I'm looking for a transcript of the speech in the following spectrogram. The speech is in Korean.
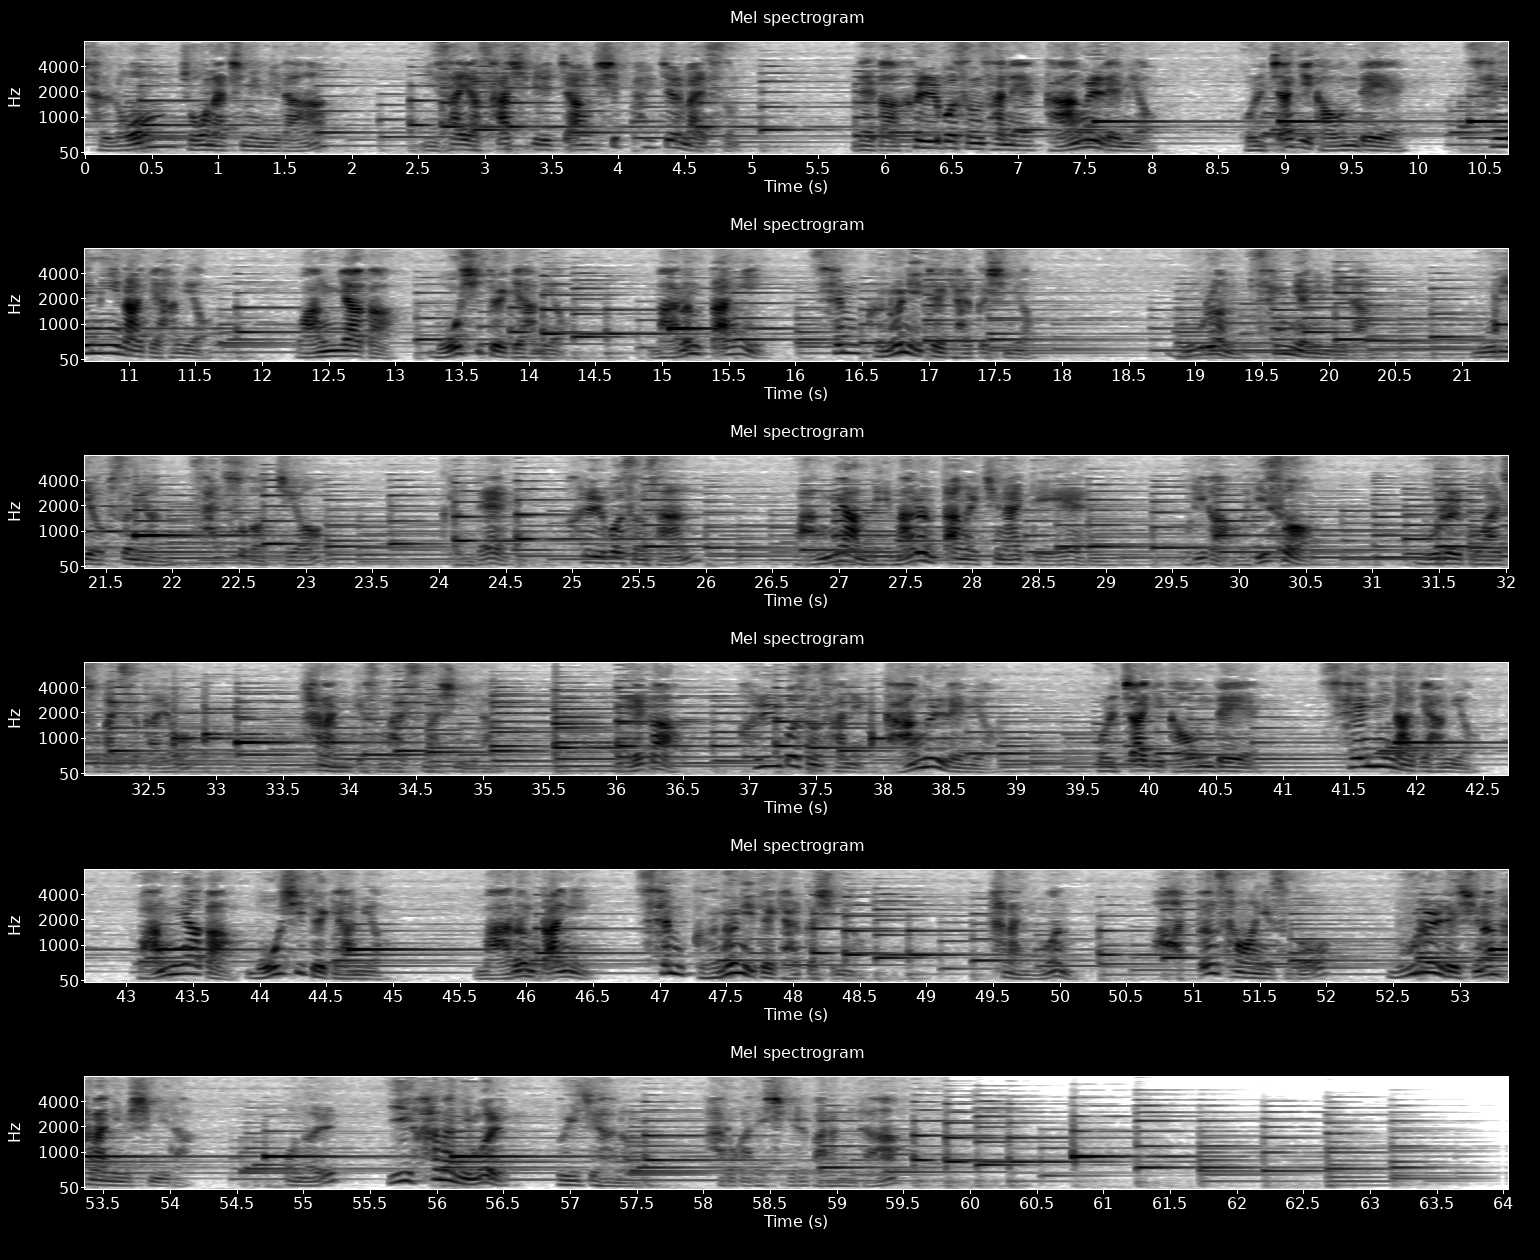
샬롬 좋은 아침입니다. 이사야 41장 18절 말씀 내가 헐벗은 산에 강을 내며 골짜기 가운데에 샘이 나게 하며 광야가 못이 되게 하며 마른 땅이 샘 근원이 되게 할 것이며 물은 생명입니다. 물이 없으면 살 수가 없지요. 그런데 헐벗은 산, 광야 메마른 땅을 지날 때에 우리가 어디서 물을 구할 수가 있을까요? 하나님께서 말씀하십니다. 내가 헐벗은 산에 강을 내며 골짜기 가운데에 샘이 나게 하며 광야가 못이 되게 하며 마른 땅이 샘 근원이 되게 할 것이며 하나님은 어떤 상황에서도 물을 내시는 하나님이십니다. 오늘 이 하나님을 의지하는 하루가 되시기를 바랍니다.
